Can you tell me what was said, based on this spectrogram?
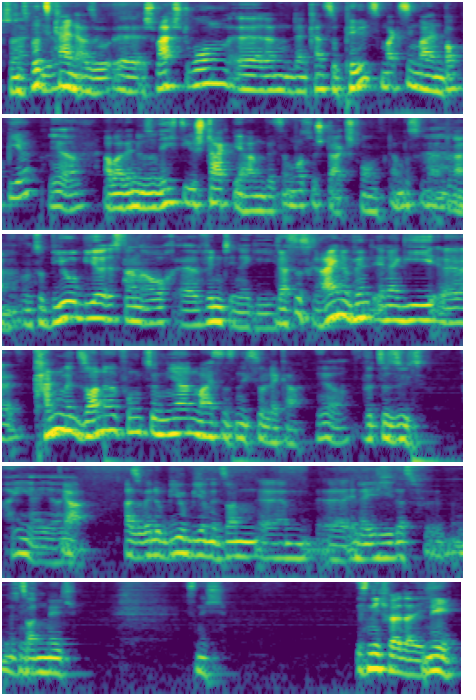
Sonst wird es kein, also äh, Schwachstrom, äh, dann, dann kannst du Pilz, maximal ein Bockbier. Ja. Aber wenn du so ein richtiges Starkbier haben willst, dann brauchst du Starkstrom. Da musst du mal dran. Und so Biobier ist dann auch äh, Windenergie. Das ist reine Windenergie, äh, kann mit Sonne funktionieren, meistens nicht so lecker. Ja. Wird so süß. Eieiei. Ja. Also wenn du Biobier mit Sonnenenergie, äh, Energie, das äh, mit Sonnenmilch ist nicht. Ist nicht förderlich. Nee,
